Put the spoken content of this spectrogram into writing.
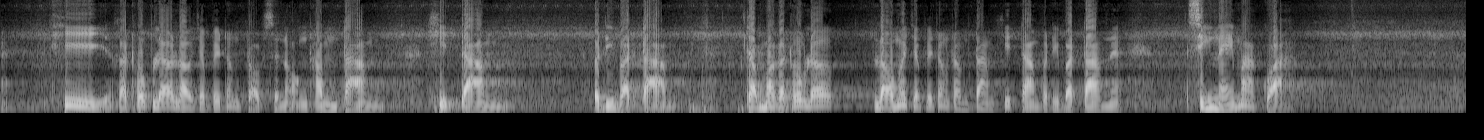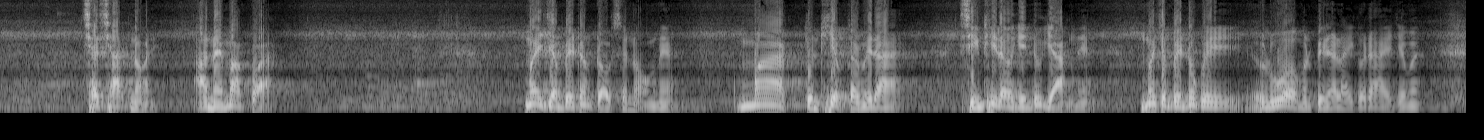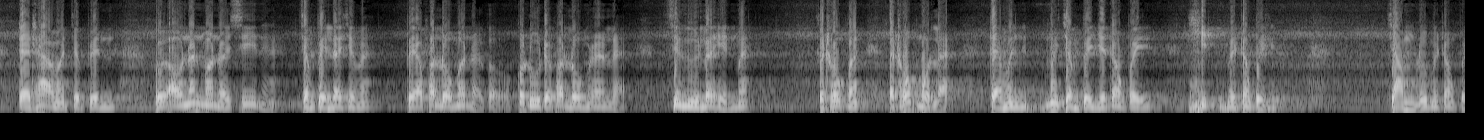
ที่กระทบแล้วเราจะไปต้องตอบสนองทำตาม คิดตามปฏิบัติตาม กลับมากระทบแล้วเราไม่จะไปต้องทำตามคิดตามปฏิบัติตามเนี่ย สิ่งไหนมากกว่า ชัดๆหน่อยอันไหนมากกว่า ไม่จำเป็นต้องตอบสนองเนี่ย มากจนเทียบกันไม่ได้ สิ่งที่เราเห็นทุกอย่างเนี่ย ไม่จำเป็นต้องไปรู้ว่ามันเป็นอะไรก็ได้ใช่ไหมแต่ถ้ามันจะเป็นเออเอานั่นมาหน่อยสิเนี่ยจำเป็นได้ใช่ไหมไปเอาพัดลมมาหน่อยก็ก็ดูแต่พัดลมเท่านั้นแหละสิ่งอื่นเราเห็นไหมกระทบไหมกระทบหมดแหละ แต่มันไม่จำเป็นจะต้องไปคิดไม่ต้องไปจำหรือไม่ต้องไป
